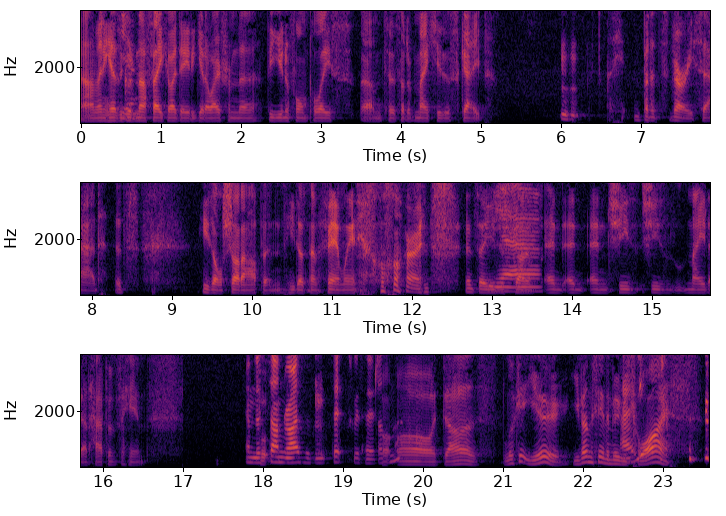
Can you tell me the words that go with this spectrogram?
um, and he has a good Yeah. enough fake ID to get away from the the uniform police um, to sort of make his escape. But it's very sad. It's he's all shot up and he doesn't have a family anymore and, and so you just kind of and, and and she's she's made that happen for him And the But- sun rises and sets with her, doesn't it? oh it does. Look at you. You've only seen the movie Hey? twice.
